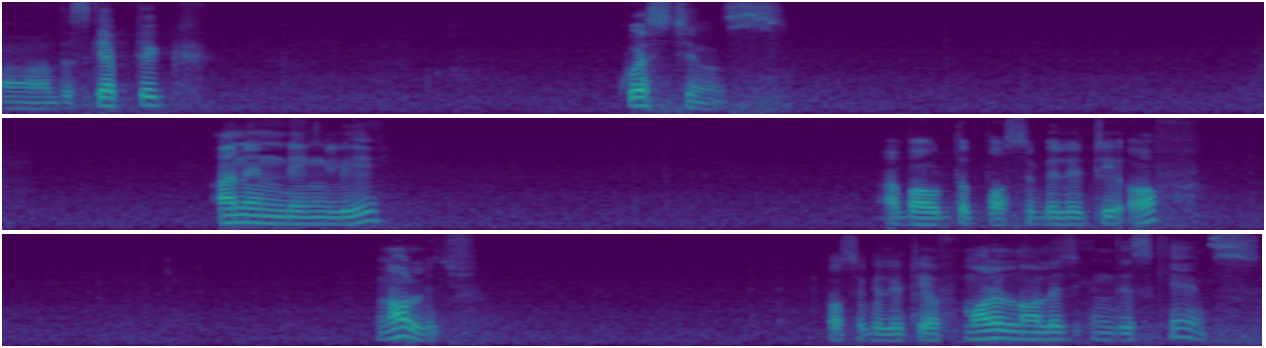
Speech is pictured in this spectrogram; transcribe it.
uh, the skeptic questions unendingly about the possibility of knowledge possibility of moral knowledge in this case.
